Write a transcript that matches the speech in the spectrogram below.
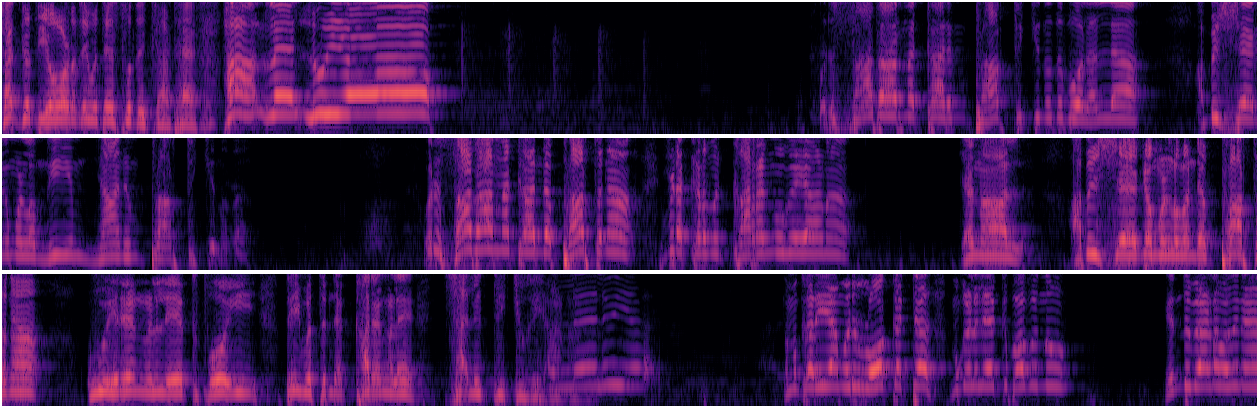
ശക്തിയോടെ ദൈവത്തെ സ്തുതിച്ചാട്ടെ. ഒരു സാധാരണക്കാരൻ പ്രാർത്ഥിക്കുന്നത് പോലല്ല അഭിഷേകമുള്ള നീയും ഞാനും പ്രാർത്ഥിക്കുന്നത്. ഒരു സാധാരണക്കാരന്റെ പ്രാർത്ഥന ഇവിടെ കിടന്ന് കറങ്ങുകയാണ്. എന്നാൽ അഭിഷേകമുള്ളവന്റെ പ്രാർത്ഥന ഉയരങ്ങളിലേക്ക് പോയി ദൈവത്തിന്റെ കരങ്ങളെ ചലിപ്പിക്കുകയാണ്. നമുക്കറിയാം ഒരു റോക്കറ്റ് മുകളിലേക്ക് പോകുന്നു. എന്ത് വേണം അതിന്?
